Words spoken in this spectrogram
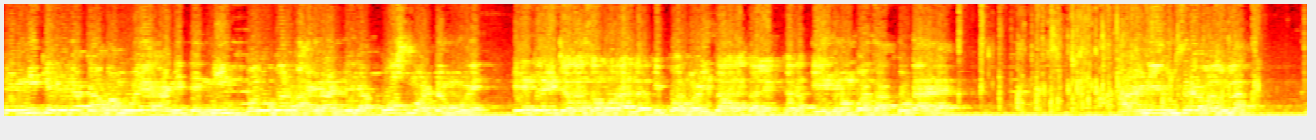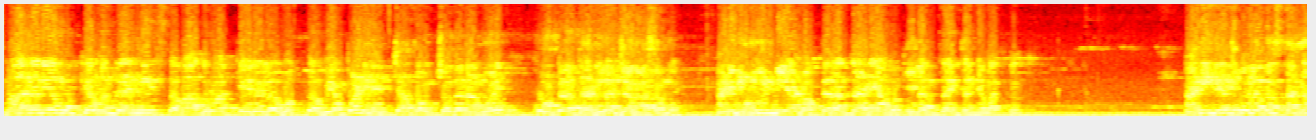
त्यांनी केलेल्या कामामुळे आणि त्यांनी बरोबर बाहेर आणलेल्या पोस्टमॉर्टममुळे हे तरी जगासमोर आलं की परभणीचा कलेक्टर एक नंबरचा खोटारडा आहे. आणि दुसऱ्या बाजूला माननीय मुख्यमंत्र्यांनी सभागृहात केलेलं वक्तव्य पण यांच्या संशोधनामुळे खोटं धरलं जगासमोर. आणि म्हणून मी या डॉक्टरांचा आणि या वकिलांचा एक धन्यवाद करतो. आणि हेच बोलत असताना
